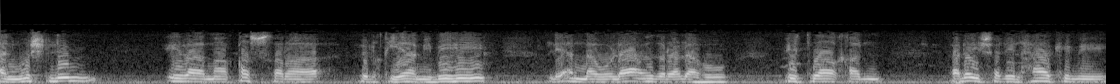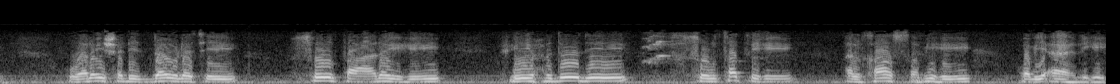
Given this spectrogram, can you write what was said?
المسلم إذا ما قصر في القيام به لأنه لا عذر له إطلاقا فليس للحاكم وليس للدولة سلطة عليه في حدود سلطته الخاصة به وبأهله.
